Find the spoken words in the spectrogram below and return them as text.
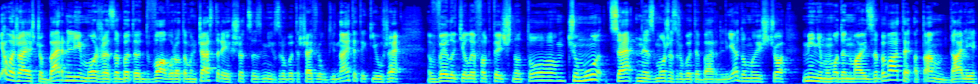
Я вважаю, що Бернлі може забити два ворота Манчестера, якщо це зміг зробити Шеффілд Юнайтед, які вже вилетіли фактично, то чому це не зможе зробити Бернлі? Я думаю, що мінімум один мають забивати, а там далі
